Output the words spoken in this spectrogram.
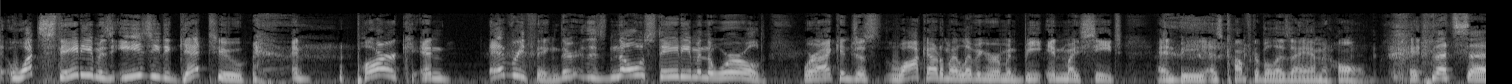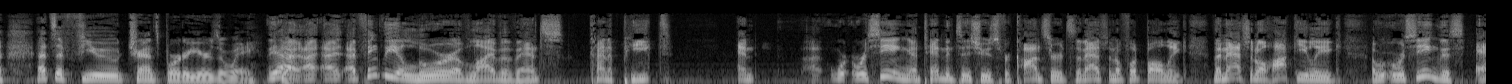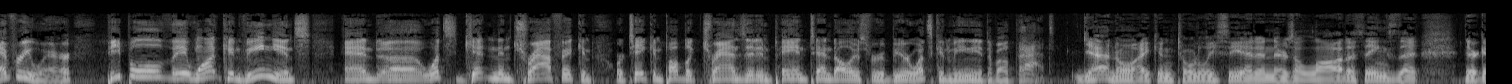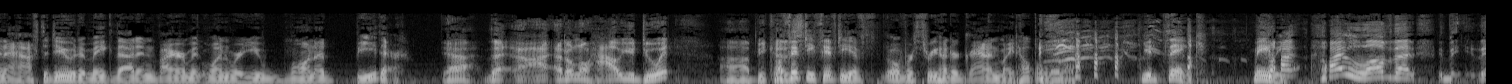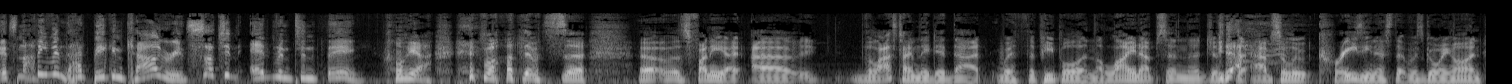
What stadium is easy to get to and park and everything? There, there's no stadium in the world where I can just walk out of my living room and be in my seat and be as comfortable as I am at home. It, That's uh, that's a few transporter years away. yeah, I, I, I think the allure of live events kind of peaked, and uh, we're, we're seeing attendance issues for concerts, the National Football League, the National Hockey League. Uh, We're seeing this everywhere. People they want convenience, and uh, what's getting in traffic and or taking public transit and paying ten dollars for a beer? What's convenient about that? Yeah, no, I can totally see it. And there's a lot of things that they're going to have to do to make that environment one where you want to be there. Yeah, that, I, I don't know how you do it uh, because 50 50 of over 300 grand might help a little. You'd think. Maybe. I, I love that. It's not even that big in Calgary. It's such an Edmonton thing. Oh, yeah. well, it was, uh, uh, it was funny. I, uh, the last time they did that with the people and the lineups and the just Yeah. the absolute craziness that was going on,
